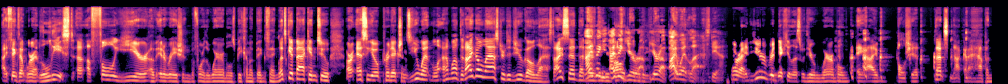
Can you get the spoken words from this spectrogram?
I think that we're at least a, a, full year of iteration before the wearables become a big thing. Let's get back into our SEO predictions. You went uh, well. Did I go last or did you go last? I said that. I think I think you're up. You're up. I went last. Yeah. All right. You're ridiculous with your wearable AI bullshit. That's not going to happen.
